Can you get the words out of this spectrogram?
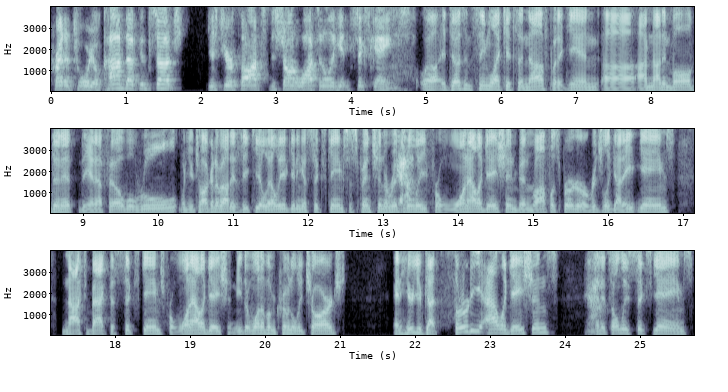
predatorial conduct, and such." Just your thoughts, Deshaun Watson only getting six games. Well, it doesn't seem like it's enough, but again, uh, I'm not involved in it. The NFL will rule. When you're talking about Ezekiel Elliott getting a six game suspension originally for one allegation, Ben Roethlisberger originally got eight games, knocked back to six games for one allegation. Neither one of them criminally charged. And here you've got 30 allegations, and it's only six games.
